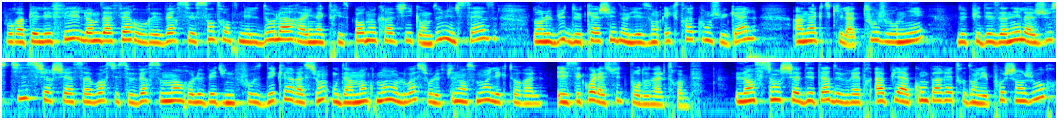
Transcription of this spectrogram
Pour rappeler les faits, l'homme d'affaires aurait versé 130 000 dollars à une actrice pornographique en 2016 dans le but de cacher une liaison extra-conjugale, un acte qu'il a toujours nié. Depuis des années, la justice cherchait à savoir si ce versement relevait d'une fausse déclaration ou d'un manquement aux lois sur le financement électoral. Et c'est quoi la suite pour Donald Trump? L'ancien chef d'État devrait être appelé à comparaître dans les prochains jours.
